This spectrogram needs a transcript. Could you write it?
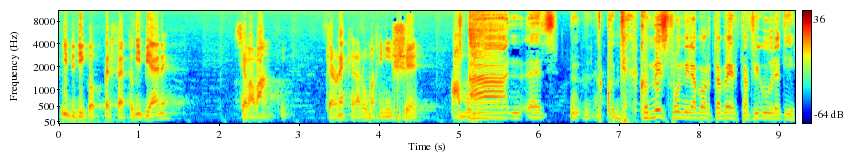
Io ti dico, perfetto, chi viene? Siamo avanti. Cioè, non è che la Roma finisce. Ah, eh, con me sfondi la porta aperta, figurati.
